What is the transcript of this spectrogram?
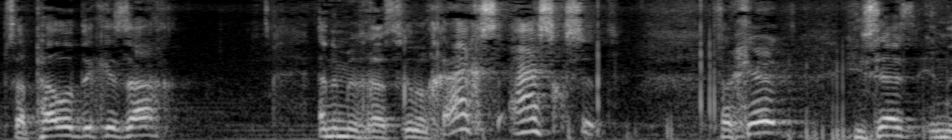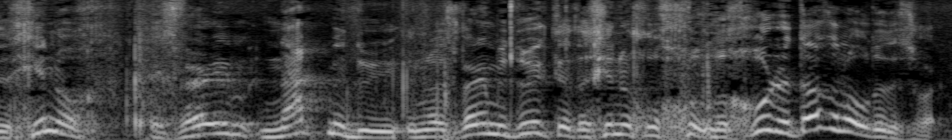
Sapela de Kizach. And the Minchas Chinuch asks it. Verkehrt, he says in the Chinuch, it's very not meduyik, you know, it's very meduyik that the Chinuch Lechura doesn't hold to this word.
